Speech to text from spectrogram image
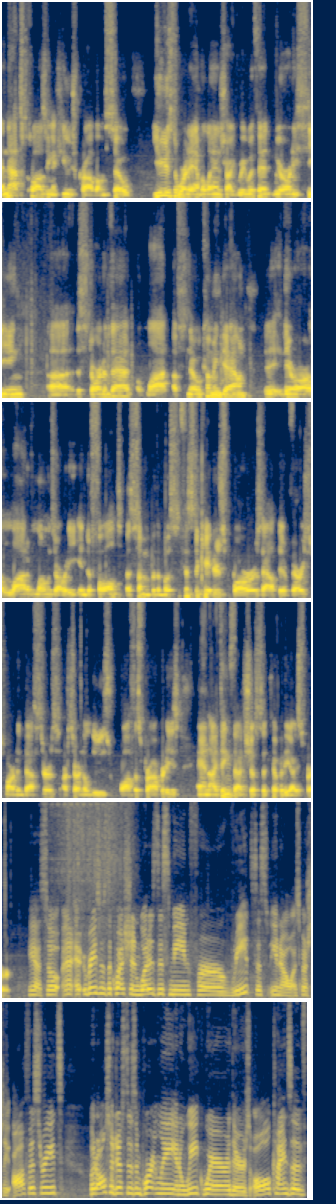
And that's causing a huge problem. So you use the word avalanche. I agree with it. We're already seeing uh, the start of that, a lot of snow coming down. There are a lot of loans already in default. Some of the most sophisticated borrowers out there, very smart investors, are starting to lose office properties. And I think mm-hmm. that's just the tip of the iceberg. Yeah, so uh, it raises the question what does this mean for REITs, you know, especially office REITs, but also just as importantly, in a week where there's all kinds of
